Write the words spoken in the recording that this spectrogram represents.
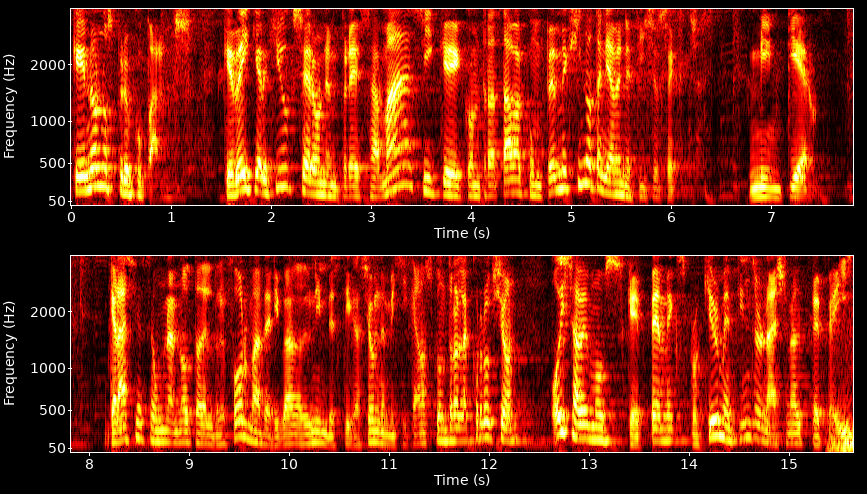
que no nos preocupáramos, que Baker Hughes era una empresa más y que contrataba con Pemex y no tenía beneficios extras mintieron. Gracias a una nota del Reforma derivada de una investigación de Mexicanos contra la Corrupción, hoy sabemos que Pemex Procurement International, PPI,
